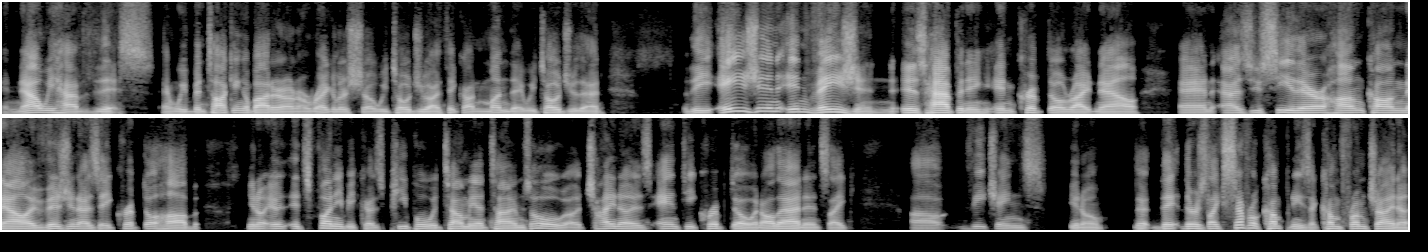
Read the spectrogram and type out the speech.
And now we have this, and we've been talking about it on our regular show. We told you, I think on Monday, we told you that the Asian invasion is happening in crypto right now. And as you see there, Hong Kong now, a vision as a crypto hub you know, it, it's funny because people would tell me at times, "Oh, uh, China is anti-crypto and all that," and it's like, uh, VeChain's, you know, they, they, there's like several companies that come from China.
